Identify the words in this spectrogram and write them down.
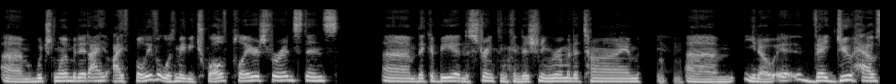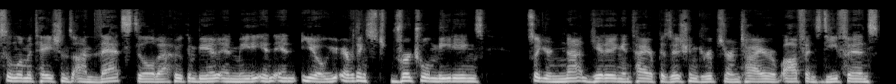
um, which limited, I, I believe it was maybe 12 players, for instance. Um, they could be in the strength and conditioning room at a time. Mhm. Um, you know, it, they do have some limitations on that still about who can be in, in meeting and, and, you know, everything's virtual meetings. So you're not getting entire position groups or entire offense defense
